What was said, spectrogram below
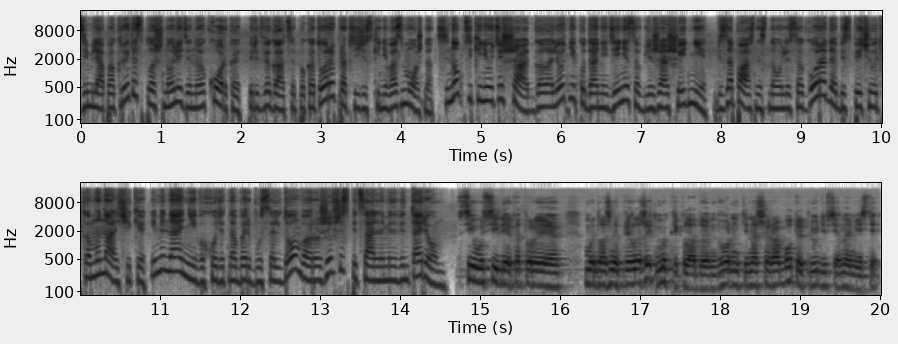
Земля покрыта сплошной ледяной коркой, передвигаться по которой практически невозможно. Синоптики не утешают, гололед никуда не денется в ближайшие дни. Безопасность на улицах города обеспечивают коммунальщики. Именно они выходят на борьбу со льдом, вооружившись специальным инвентарем. Все усилия, которые мы должны приложить, мы прикладываем. Дворники наши работают, люди все на месте.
